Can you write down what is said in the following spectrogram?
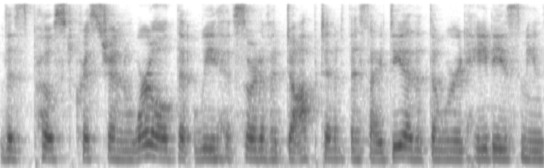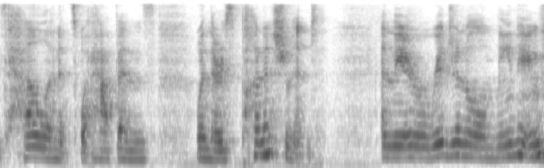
this post-Christian world that we have sort of adopted this idea that the word Hades means hell and it's what happens when there's punishment. And the original meaning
